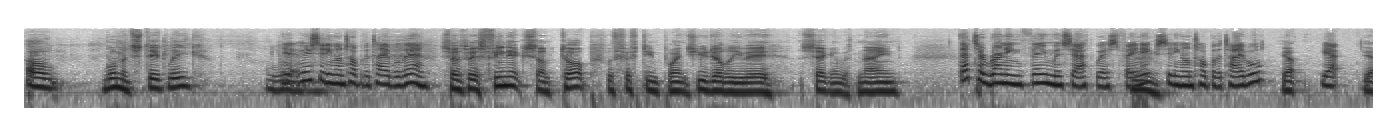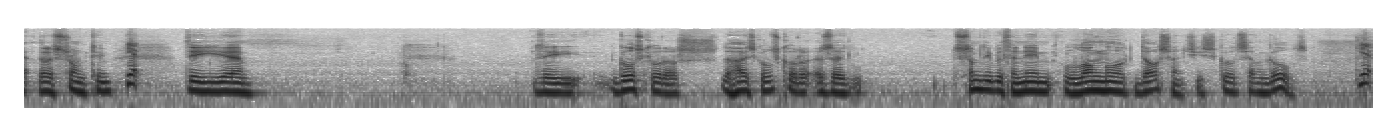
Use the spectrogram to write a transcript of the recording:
oh, Women's State League. Yeah, who's sitting on top of the table there? Southwest Phoenix on top with 15 points. UWA second with nine. That's a running theme with Southwest Phoenix, sitting on top of the table. Yep. Yep. Yeah, they're a strong team. Yep. The um, the goal scorers, the highest goal scorer is a somebody with the name Longmore Dawson. She scored seven goals. Yep.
